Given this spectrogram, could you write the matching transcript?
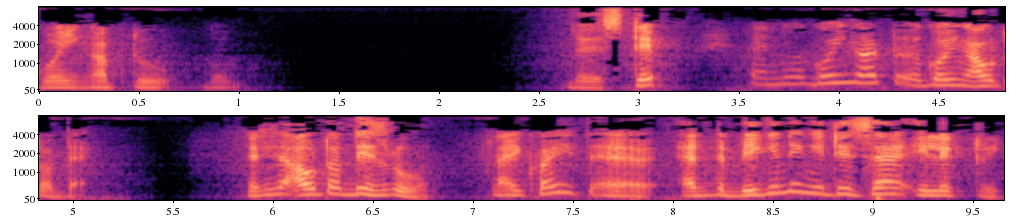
going up to the, the step and you are going out, going out of that. That is out of this room. Likewise, uh, at the beginning it is uh, electric,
